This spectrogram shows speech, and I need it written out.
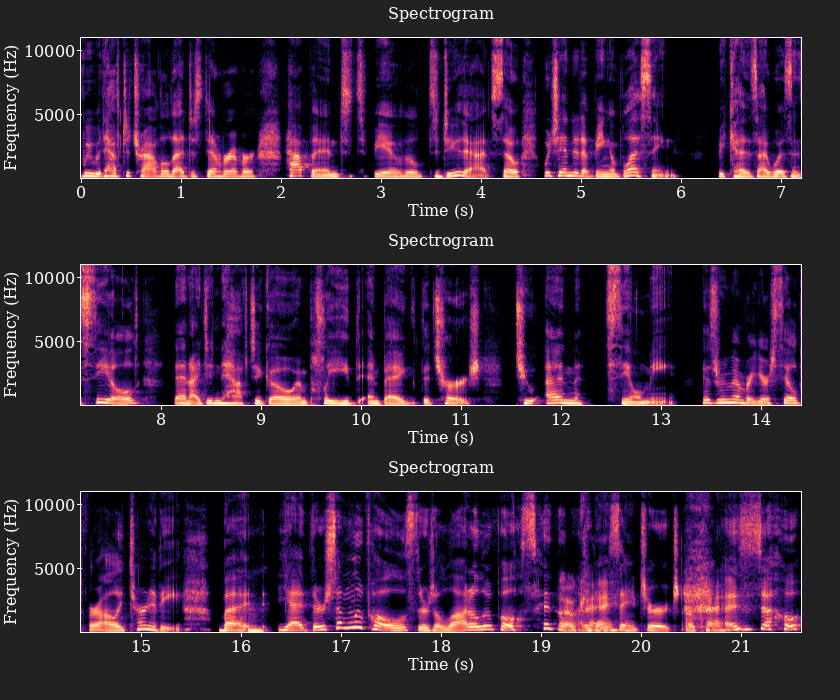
We would have to travel. That just never ever happened to be able to do that. So, which ended up being a blessing because I wasn't sealed. Then I didn't have to go and plead and beg the church to unseal me. Because remember, you're sealed for all eternity. But Mhm. yet there's some loopholes. There's a lot of loopholes in the Okay. Latter-day Saint Church. okay And so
